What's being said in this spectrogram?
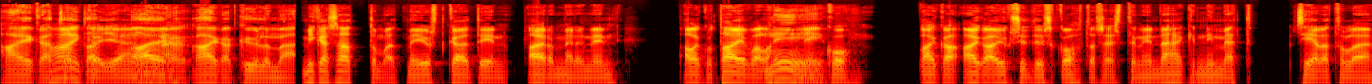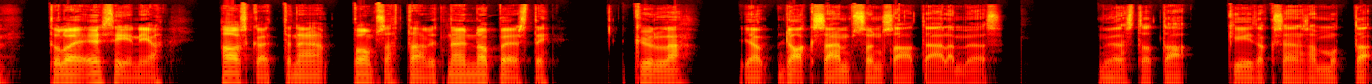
aika, Aika tota, jännä. aika, aika kylmää. Mikä sattuma, että me just käytiin Iron Maidenin alkutaivalla Niin. niin. kuin aika, aika yksityiskohtaisesti, niin nämäkin nimet siellä tulee, tulee esiin ja hauska, että nämä pompsahtaa nyt näin nopeasti. Kyllä, ja Doug Sampson saa täällä myös, myös tota, kiitoksensa, mutta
